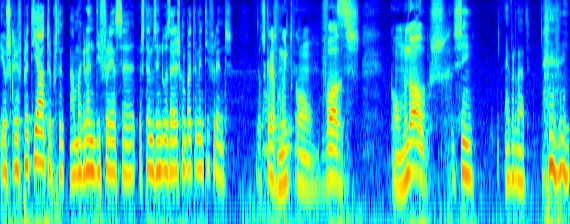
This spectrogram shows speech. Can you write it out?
eu escrevo para teatro, portanto há uma grande diferença. Estamos em duas áreas completamente diferentes. Ele escreve muito com vozes, com monólogos. Sim, é verdade.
